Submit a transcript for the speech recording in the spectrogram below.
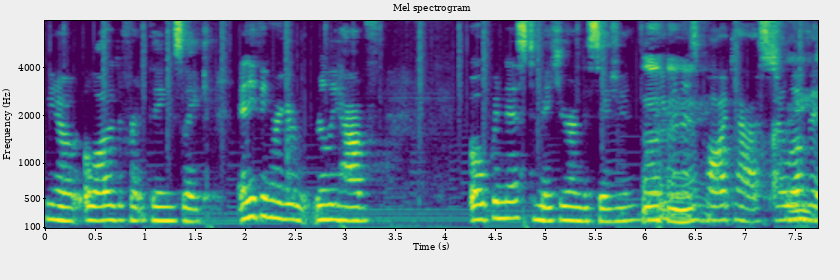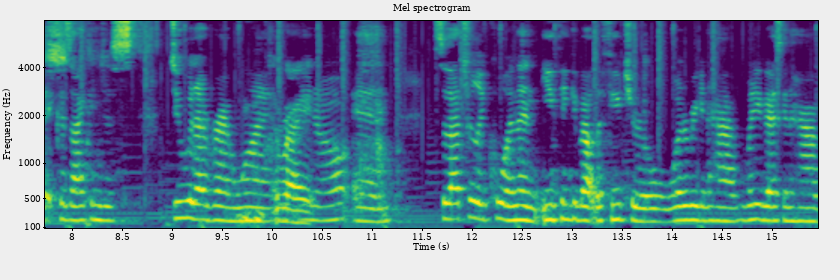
you know, a lot of different things like anything where you really have openness to make your own decisions. Even this Mhm. podcast, I love it because I can just do whatever I want. Right. You know, and so that's really cool. And then you think about the future. Well, what are we gonna have? What are you guys gonna have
